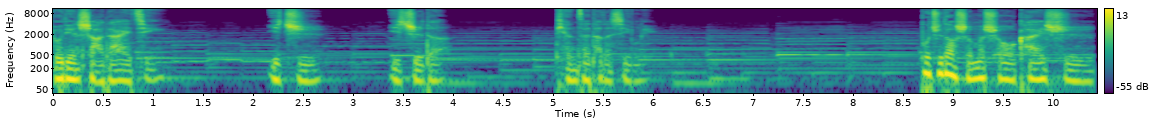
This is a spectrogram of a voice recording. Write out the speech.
有点傻的爱情，一直一直的填在他的心里。不知道什么时候开始。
